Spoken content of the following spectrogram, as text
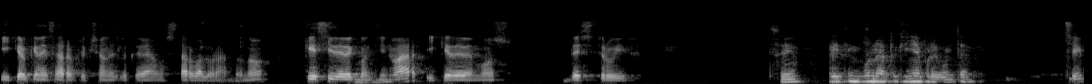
y creo que en esa reflexión es lo que debemos estar valorando, ¿no? ¿Qué sí debe continuar y qué debemos destruir? Sí. Ahí tengo una pequeña pregunta. Sí.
